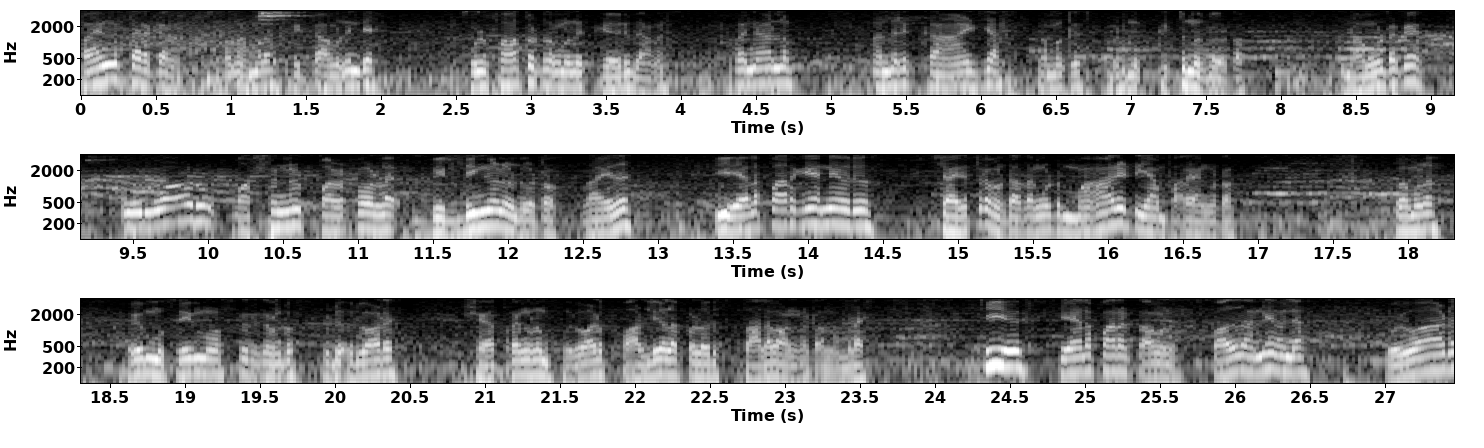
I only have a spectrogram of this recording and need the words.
ഭയങ്കര തിരക്കാണ്. അപ്പോൾ നമ്മൾ ഈ ടൗണിന്റെ ഉൾഭാഗത്തോട്ട് നമ്മളിന്ന് കയറിയതാണ് അപ്പോൾ എന്നാലും നല്ലൊരു കാഴ്ച നമുക്ക് ഇവിടുന്ന് കിട്ടുന്നുണ്ട് കേട്ടോ. അങ്ങോട്ടൊക്കെ ഒരുപാട് വർഷങ്ങൾ പഴക്കമുള്ള ബിൽഡിങ്ങുകളുണ്ട് കേട്ടോ. അതായത് ഈ ഏലപ്പാറയ്ക്ക് തന്നെ ഒരു ചരിത്രമുണ്ട്. അതങ്ങോട്ട് മാറിയിട്ട് ഞാൻ പറയാം കേട്ടോ. അപ്പോൾ നമ്മൾ ഒരു മുസ്ലിം മോസ്കൊക്കെ കണ്ടു. ഇവിടെ ഒരുപാട് ക്ഷേത്രങ്ങളും ഒരുപാട് പള്ളികളൊക്കെ ഉള്ള ഒരു സ്ഥലമാണ് കേട്ടോ നമ്മുടെ ഈ ഏലപ്പാറ ടൗൺ അപ്പോൾ അത് തന്നെയല്ല ഒരുപാട്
